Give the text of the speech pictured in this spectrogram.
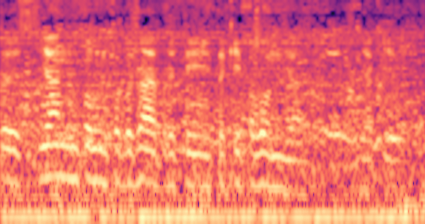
тобто я нікому не побажаю пройти такий полон, як я.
